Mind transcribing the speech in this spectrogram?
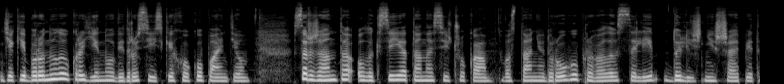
які боронили Україну від російських окупантів. Сержанта Олексія Танасійчука в останню дорогу провели в селі Долішній Шепіт.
